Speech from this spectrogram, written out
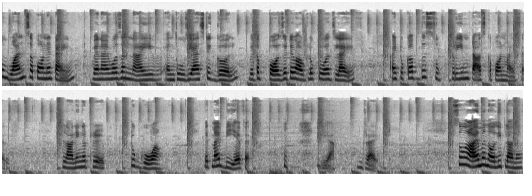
once upon a time, when I was a naive, enthusiastic girl with a positive outlook towards life, I took up this supreme task upon myself planning a trip to Goa with my BFF. yeah, right. So, I am an early planner.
